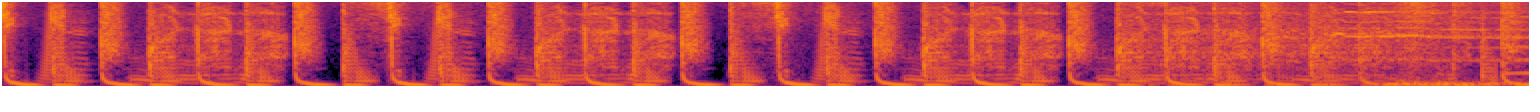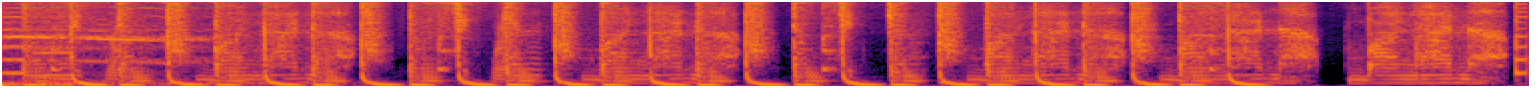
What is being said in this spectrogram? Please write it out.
chicken banana chicken banana.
